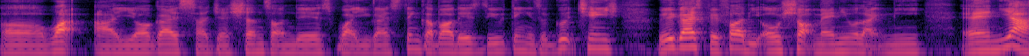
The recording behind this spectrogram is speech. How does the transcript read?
uh, what are your guys' suggestions on this. What you guys think about this. Do you think it's a good change? Will you guys prefer the old shop menu like me? And yeah,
